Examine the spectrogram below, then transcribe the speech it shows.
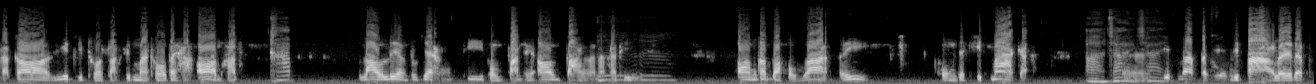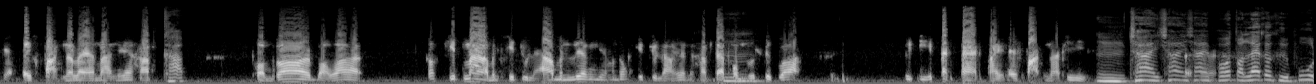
แล้วก็รีบหยิบโทรศัพท์ขึ้นมาโทรไปหาอ้อมครับ ครับ เล่าเรื่องทุกอย่างที่ผมฝันให้อ้อมฟังอะนะครับพี่อืมอ้อมก็บอกผมว่า เอ้ย คงจะคิดมากอะอ่าใช่เออใช่คิดมากไปเองหรือเปล่าเลยแบบอย่าไปฝันอะไรประมาณนี้ครับ ครับ ผมก็บอกว่า ก็คิดมากมันคิดอยู่แล้ว มันเรื่องเนี้ยมันต้องคิดอยู่แล้วใช่ไหมครับ แต่ผมอืมรู้สึกว่า คืออีฟแปลกๆไปในฝันนะพี่ อืมใช่ใช่ใช่เออเพราะว่าตอนแรกก็คือพูด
